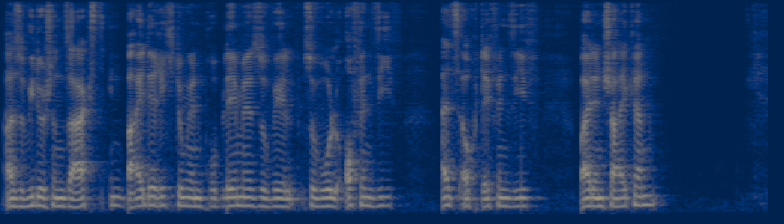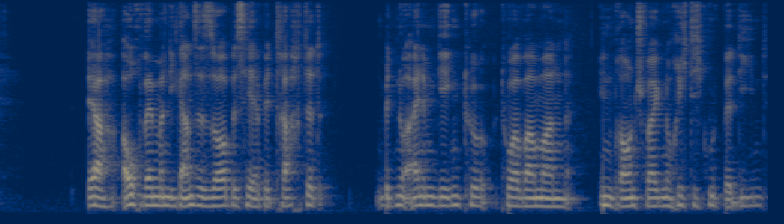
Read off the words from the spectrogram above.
Also wie du schon sagst, in beide Richtungen Probleme, sowohl, sowohl offensiv als auch defensiv bei den Schalkern. Ja, auch wenn man die ganze Saison bisher betrachtet, mit nur einem Gegentor war man in Braunschweig noch richtig gut bedient.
